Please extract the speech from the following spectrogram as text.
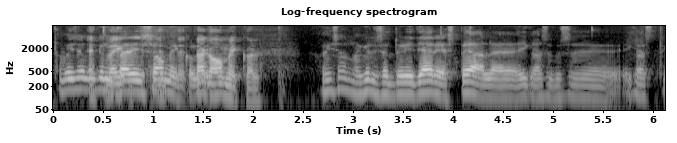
ta võis olla et küll päris hommikul. väga hommikul. võis olla küll, seal tulid järjest peale igasuguse, igast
